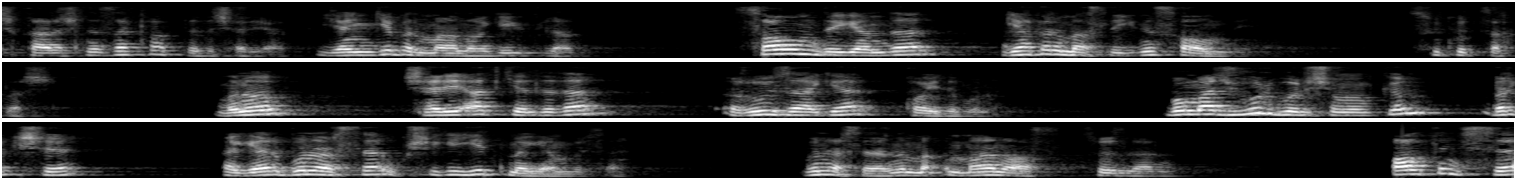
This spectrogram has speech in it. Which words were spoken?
chiqarishni zakot dedi shariat. Yangi bir ma'noga yukladi. Savm deganda gapirmaslikni savm deydi. Sukut saqlash. buni shariat keldida ro'zaga qo'ydi buni bu majhul bo'lishi mumkin bir kishi agar bu narsa u kishiga yetmagan bo'lsa bu narsalarni ma'nosi so'zlarni oltinchisi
